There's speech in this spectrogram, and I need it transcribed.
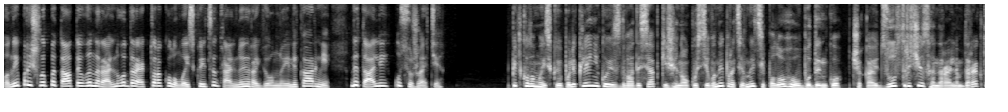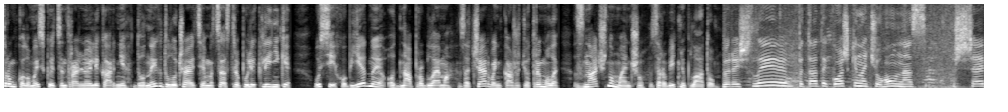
Вони прийшли питати у генерального директора Коломийської центральної районної лікарні. Деталі у сюжеті. Під Коломийською поліклінікою з два десятки жінок. Усі вони працівниці пологового будинку. Чекають зустрічі з генеральним директором Коломийської центральної лікарні. До них долучаються і медсестри поліклініки. Усіх об'єднує одна проблема. За червень кажуть, отримали значно меншу заробітну плату. Перейшли питати Кошкіна, чого у нас ще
